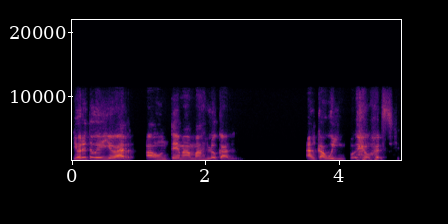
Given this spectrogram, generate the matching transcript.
Y ahora te voy a llevar a un tema más local, Alcahuín, podemos decir.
